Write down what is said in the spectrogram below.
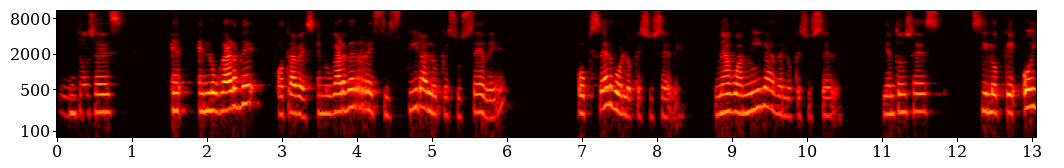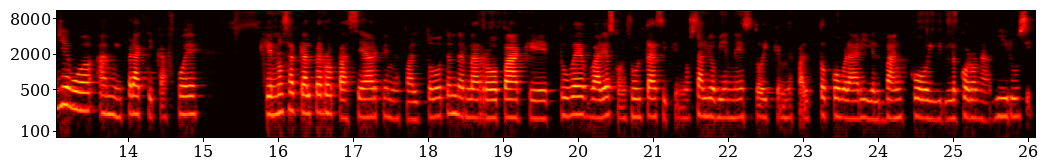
Mm. Entonces, en, lugar de, otra vez, en lugar de resistir a lo que sucede, observo lo que sucede, me hago amiga de lo que sucede. Y entonces, si lo que hoy llegó a mi práctica fue que no saqué al perro a pasear, que me faltó tender la ropa, que tuve varias consultas y que no salió bien esto y que me faltó cobrar y el banco y el coronavirus. Y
